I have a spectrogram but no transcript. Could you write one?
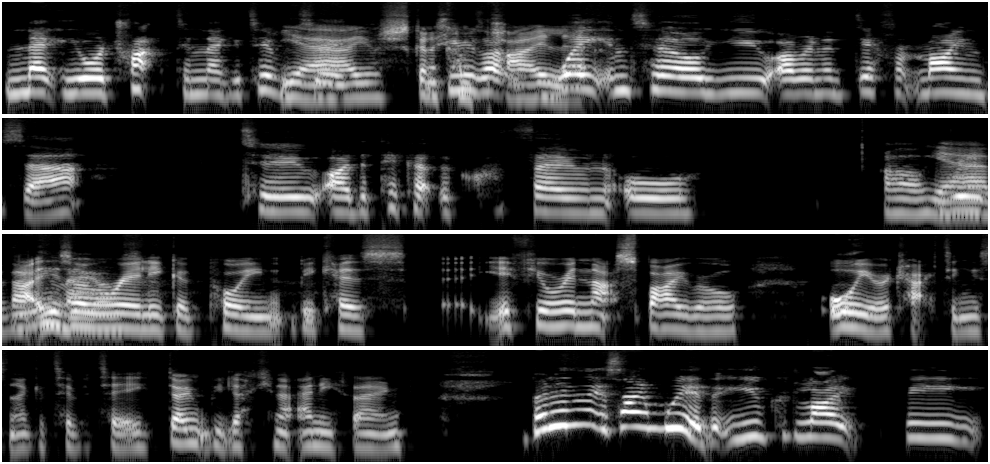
ne- you're attracting negativity. yeah, you're just going to compile like, wait until you are in a different mindset to either pick up the phone or Oh, yeah, that is a really good point because uh, if you're in that spiral, all you're attracting is negativity. Don't be looking at anything. But isn't it sound weird that you could like be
